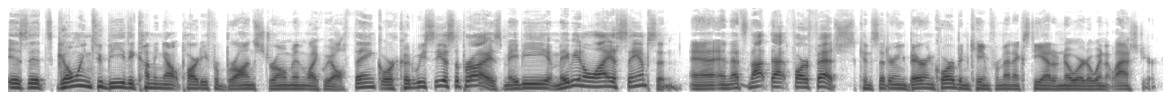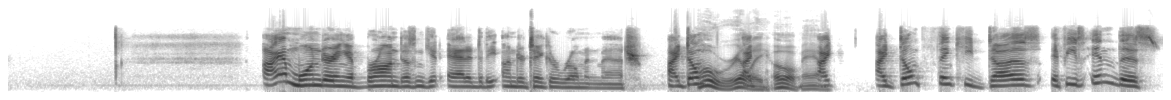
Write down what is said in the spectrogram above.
is it going to be the coming out party for Braun Strowman like we all think, or could we see a surprise? Maybe maybe an Elias Samson, and, and that's not that far fetched considering Baron Corbin came from NXT out of nowhere to win it last year. I am wondering if Braun doesn't get added to the Undertaker Roman match. I don't. Oh really? oh man. I I don't think he does. If he's in this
